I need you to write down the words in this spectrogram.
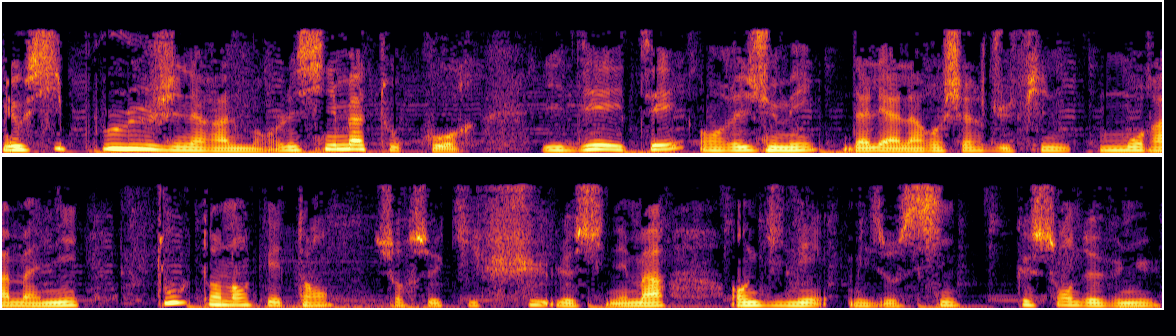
mais aussi plus généralement, le cinéma tout court. L'idée était, en résumé, d'aller à la recherche du film Muramani tout en enquêtant sur ce qui fut le cinéma en Guinée, mais aussi que sont devenus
